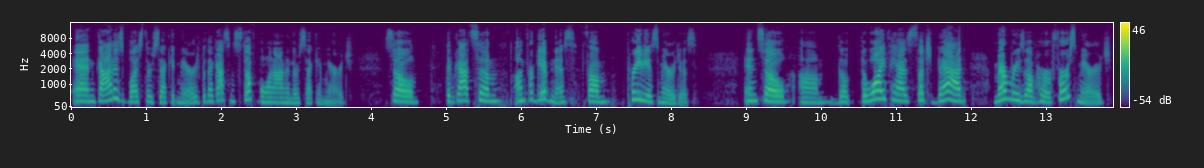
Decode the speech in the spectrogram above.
And God has blessed their second marriage, but they got some stuff going on in their second marriage. So they've got some unforgiveness from previous marriages. And so um, the, the wife has such bad memories of her first marriage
